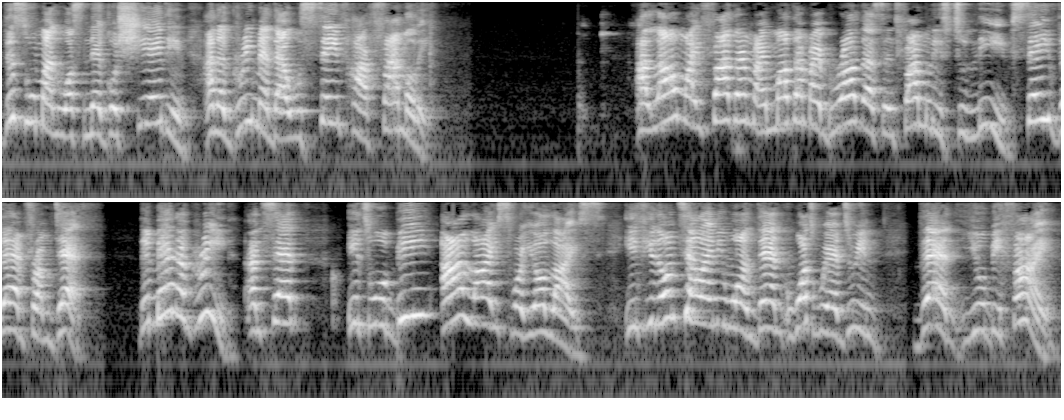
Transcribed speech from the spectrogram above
This woman was negotiating an agreement that will save her family. Allow my father, my mother, my brothers, and families to live. Save them from death. The men agreed and said, It will be our lives for your lives. If you don't tell anyone then what we're doing, then you'll be fine.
